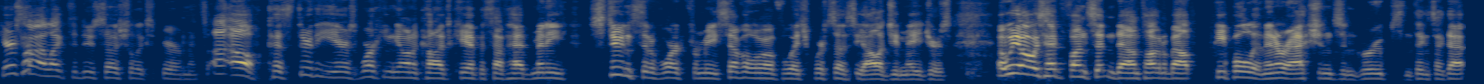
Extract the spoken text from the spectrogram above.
here's how I like to do social experiments. Uh, oh, because through the years working on a college campus, I've had many students that have worked for me, several of which were sociology majors. And we always had fun sitting down talking about people and interactions and groups and things like that.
